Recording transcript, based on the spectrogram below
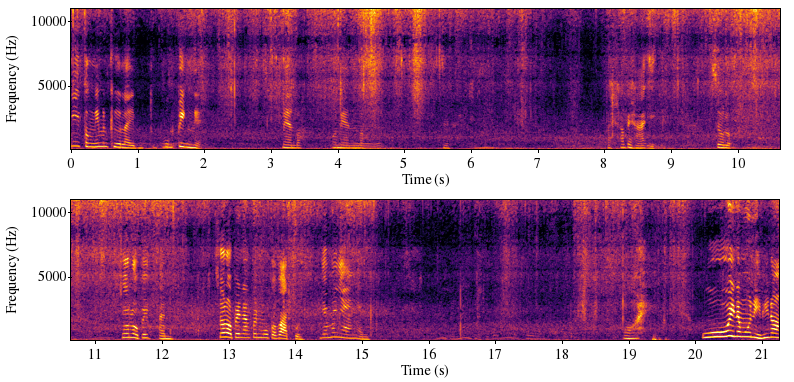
นี่ตรงนี้มันคืออะไรบุ้งปิ้งเนี่ย แมนบ่ว่าแมนบ่ไปเข้าไปหาอีกโซโลโซโลไปอันโซโลไปนั่งเป็นหมูประบาดคุณยังไม่ยางอันโอ้ยอุ้ยน้ำมูนี่พี่น้อง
